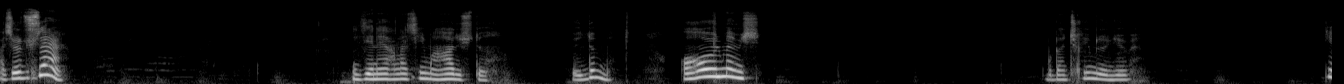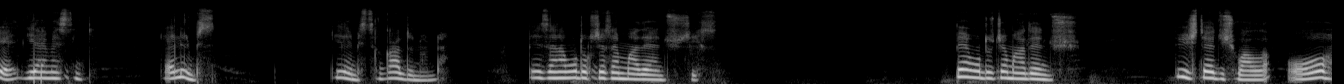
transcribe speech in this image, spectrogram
Aşağı düşsene. Yine yaklaşayım. Aha düştü. Öldün mü? Aha ölmemiş. Buradan çıkayım da önce bir. Gel. Gelemezsin ki. Gelir misin? Gelir misin? Kaldın orada. Ben sana vurdukça sen madene düşeceksin. Ben vurdukça maden düş. Düş de düş valla. Oh.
